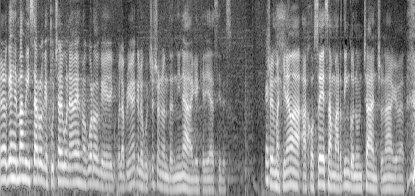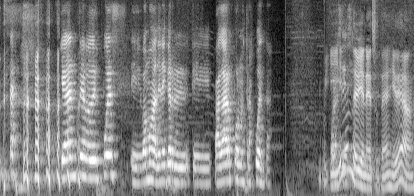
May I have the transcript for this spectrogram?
No, no, que es el más bizarro que escuché alguna vez. Me acuerdo que la primera vez que lo escuché yo no entendí nada que quería decir eso. Yo imaginaba a José de San Martín con un chancho, nada que ver. Que antes o después eh, vamos a tener que, pagar por nuestras cuentas. ¿Y de dónde viene eso? ¿Tenés idea?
